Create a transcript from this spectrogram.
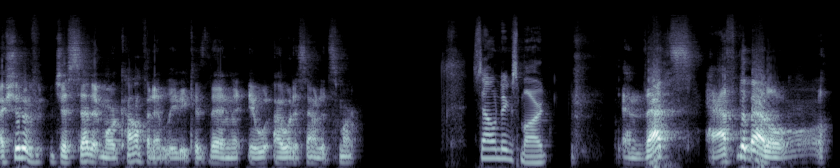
I should have just said it more confidently because then it, w- I would have sounded smart. Sounding smart. And that's half the battle.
